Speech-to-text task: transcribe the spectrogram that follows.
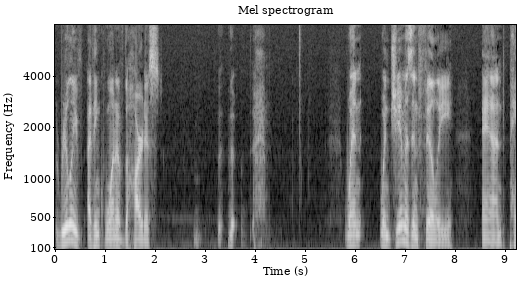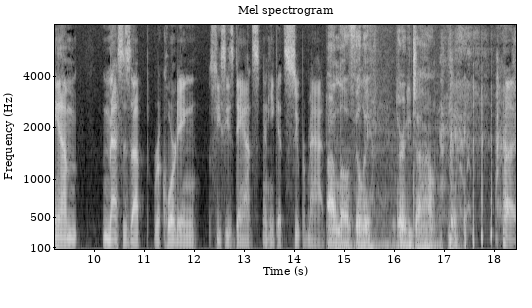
really, I think one of the hardest the, when when Jim is in Philly and Pam messes up recording Cece's dance and he gets super mad. I love Philly. Dirty town. Uh,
